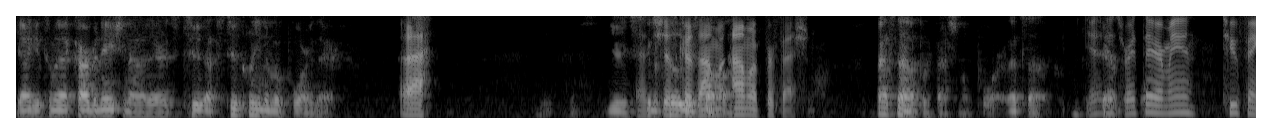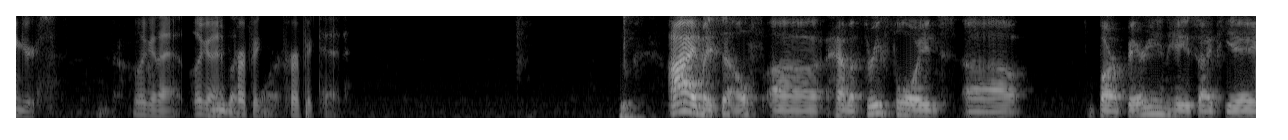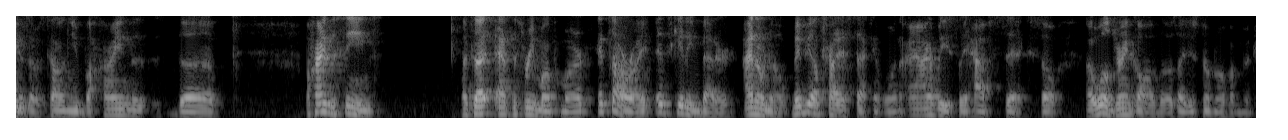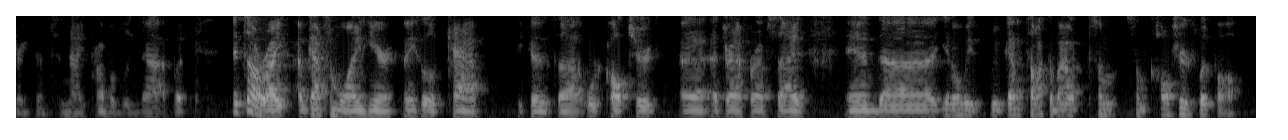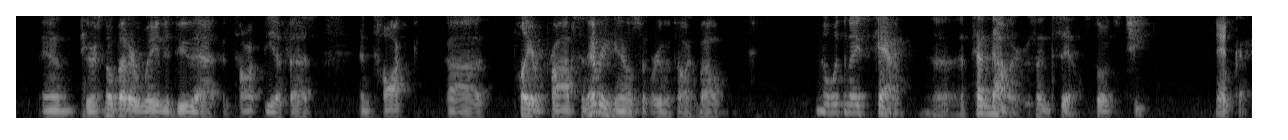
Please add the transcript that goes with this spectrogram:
Gotta get some of that carbonation out of there. It's too that's too clean of a pour there. Ah, it's, you're just that's just because I'm a, I'm a professional. That's not a professional pour. That's a that's yeah, it's right pour. there, man. Two fingers. No. Look at that. Look at that. Perfect, pour. perfect head. I myself uh, have a Three Floyds uh, Barbarian Haze IPA, as I was telling you, behind the, the behind the scenes, it's at the three month mark. It's all right. It's getting better. I don't know. Maybe I'll try a second one. I obviously have six, so I will drink all of those. I just don't know if I'm going to drink them tonight. Probably not, but it's all right. I've got some wine here. Nice little cap because uh, we're cultured uh, at Draught for Upside, and uh, you know we we've got to talk about some some cultured football. And there's no better way to do that and talk DFS and talk uh, player props and everything else that we're going to talk about, you know, with a nice cab, uh, ten dollars on sale, so it's cheap. Yeah. Okay.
